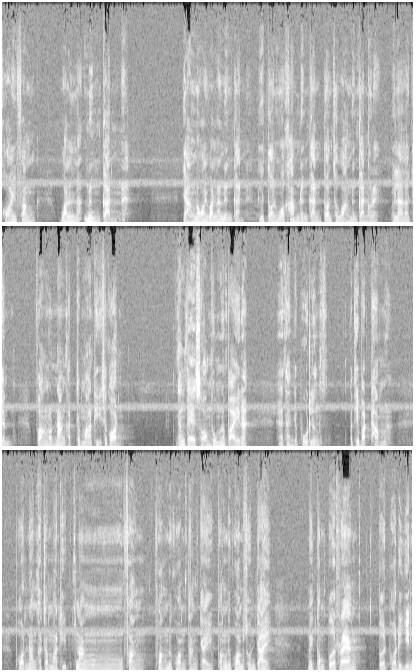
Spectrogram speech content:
ขอให้ฟังวันละหนึ่งกันนะอย่างน้อยวันละหนึ่งกัน รือตอนหัวค่ำหนึ่งกัน ตอนสว่างหนึ่งกันก็ได้เวลาเราจะฟังเรานั่งขัดสมาธิซะก่อน ตั้งแต่สองทุ่มแล้วไปนะท่านจะพูดเรื่องปฏิบัติธรรมพอนั่งขัดสมาธินั่งฟังฟังด้วยความตั้งใจ ฟังด้วยความสนใจ ไม่ต้องเปิดแรง เปิดพอได้ยิน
